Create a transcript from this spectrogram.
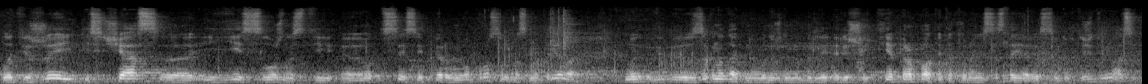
платежей. И сейчас э, и есть сложности. Э, Вот сессия первым вопросом рассмотрела, мы э, законодательно вынуждены были решить те проплаты, которые не состоялись в 2012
